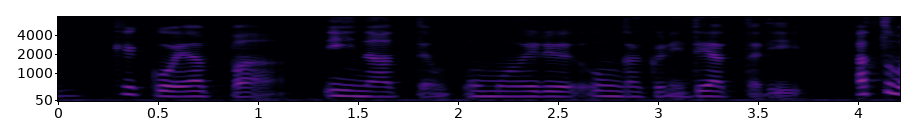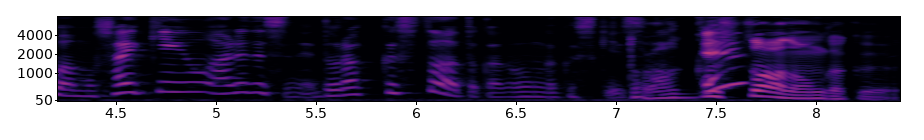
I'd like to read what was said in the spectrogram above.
ん結構やっぱいいなって思える音楽に出会ったりあとはもう最近はあれですね。ドラッグストアとかの音楽好きです。ドラッグストアの音楽。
